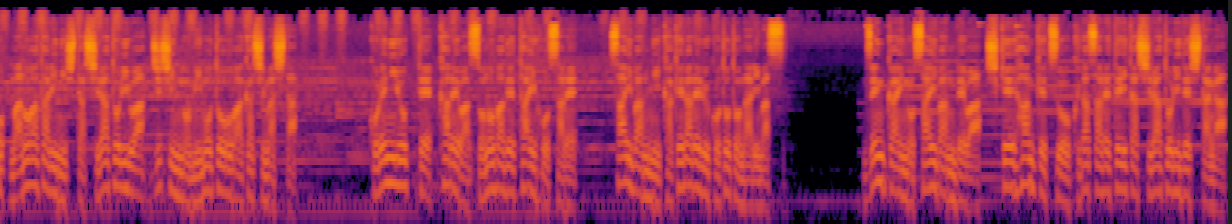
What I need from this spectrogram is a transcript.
を目の当たりにした白鳥は自身の身元を明かしました。これによって彼はその場で逮捕され、裁判にかけられることとなります。前回の裁判では死刑判決を下されていた白鳥でしたが、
